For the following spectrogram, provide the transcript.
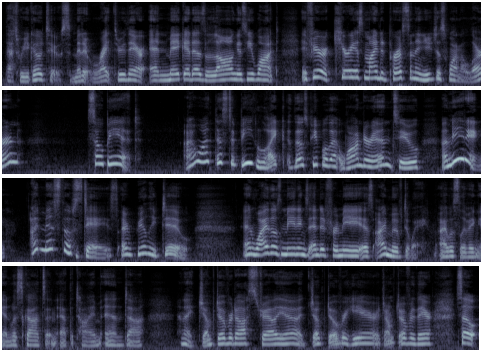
that's where you go to. Submit it right through there and make it as long as you want. If you're a curious minded person and you just want to learn, so be it. I want this to be like those people that wander into a meeting. I miss those days. I really do. And why those meetings ended for me is I moved away. I was living in Wisconsin at the time, and uh, and I jumped over to Australia. I jumped over here. I jumped over there. So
